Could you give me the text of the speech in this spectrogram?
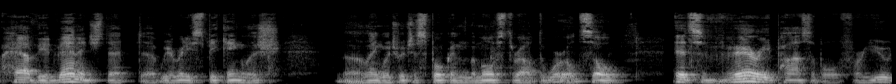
have the advantage that uh, we already speak English, the language which is spoken the most throughout the world. So it's very possible for you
